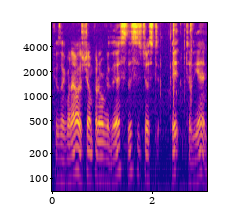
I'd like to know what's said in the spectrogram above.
Because like when I was jumping over this, this is just it to the end.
